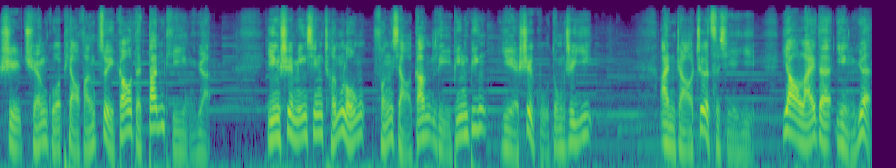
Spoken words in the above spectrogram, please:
是全国票房最高的单体影院，影视明星成龙、冯小刚、李冰冰也是股东之一。按照这次协议，耀莱的影院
